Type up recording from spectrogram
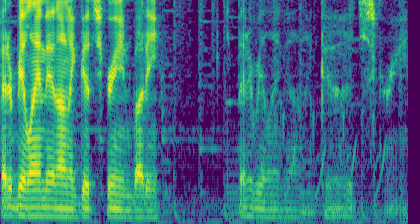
Better be landing on a good screen, buddy. Better be landing on a good screen.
